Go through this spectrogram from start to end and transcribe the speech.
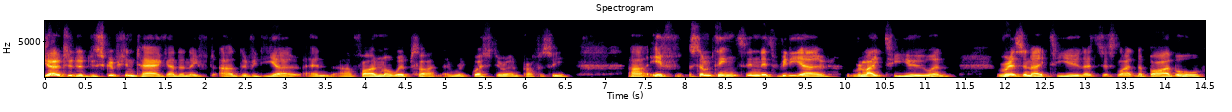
go to the description tag underneath the video and find my website and request your own prophecy. Uh, if some things in this video relate to you and resonate to you, that's just like the Bible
